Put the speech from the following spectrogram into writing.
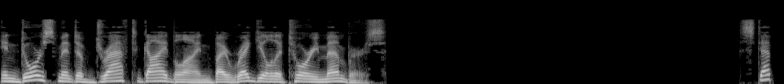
Endorsement of draft guideline by regulatory members. Step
